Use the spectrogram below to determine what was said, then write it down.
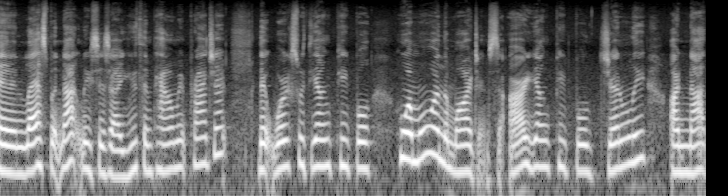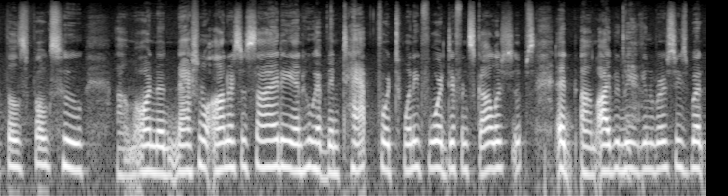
And last but not least is our Youth Empowerment Project that works with young people who are more on the margins. Our young people generally are not those folks who um, are on the National Honor Society and who have been tapped for 24 different scholarships at um, Ivy League universities, but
